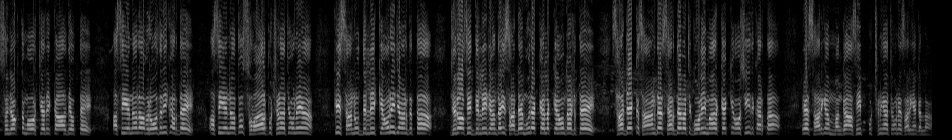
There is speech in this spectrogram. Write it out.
ਸੰਯੁਕਤ ਮੋਰਚੇ ਦੀ ਕਾਲ ਦੇ ਉੱਤੇ ਅਸੀਂ ਇਹਨਾਂ ਦਾ ਵਿਰੋਧ ਨਹੀਂ ਕਰਦੇ। ਅਸੀਂ ਇਹਨਾਂ ਤੋਂ ਸਵਾਲ ਪੁੱਛਣਾ ਚਾਹੁੰਦੇ ਆ ਕਿ ਸਾਨੂੰ ਦਿੱਲੀ ਕਿਉਂ ਨਹੀਂ ਜਾਣ ਦਿੱਤਾ? ਜਦੋਂ ਅਸੀਂ ਦਿੱਲੀ ਜਾਂਦੇ ਸੀ, ਸਾਡੇ ਮੂਹਰੇ ਕਿੱਲ ਕਿਉਂ ਗੱਡਤੇ ਸਾਡੇ ਕਿਸਾਨ ਦੇ ਸਿਰ ਦੇ ਵਿੱਚ ਗੋਲੀ ਮਾਰ ਕੇ ਕਿਉਂ ਸ਼ਹੀਦ ਕਰਤਾ? ਇਹ ਸਾਰੀਆਂ ਮੰਗਾਂ ਅਸੀਂ ਪੁੱਛਣੀਆਂ ਚਾਹੁੰਦੇ ਸਾਰੀਆਂ ਗੱਲਾਂ।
